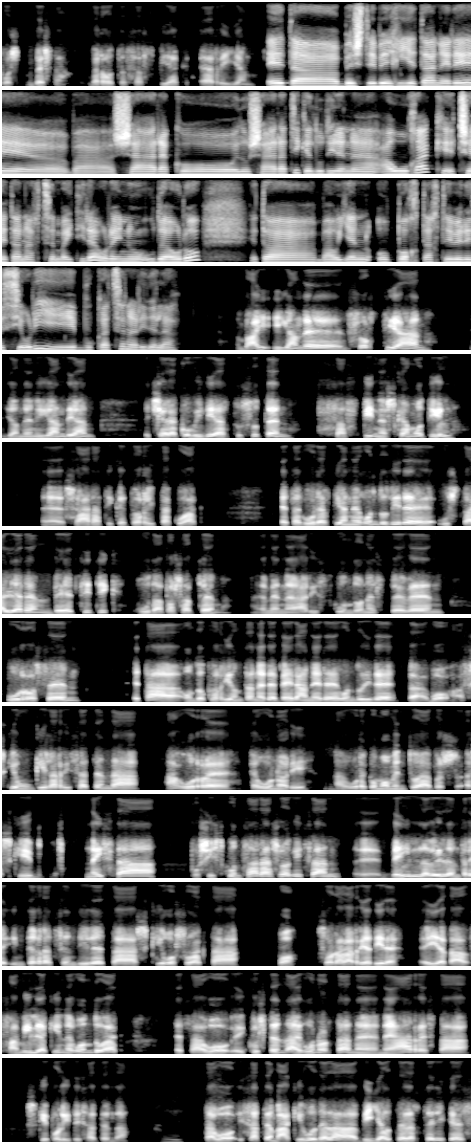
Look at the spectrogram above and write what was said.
pues, besta berrota zazpiak herrian. Eta beste berrietan ere, eh, ba, saharako edo saharatik heldu diren aurrak etxeetan hartzen baitira, orain uda oro, eta ba, hoien oport arte berezi hori bukatzen ari dela. Bai, igande sortzian, joan den igandean, etxerako bidea hartu zuten, zazpin eskamotil, e, saharatik etorritakoak, eta gure artean egondu dire ustailaren behetzitik uda pasatzen, hemen arizkun donezteben, urro zen, eta ondoko herri hontan ere, beran ere egondu dire, da, bo, aski unkigarri izaten da agurre egun hori, agurreko momentua, pues, aski, naizta, pues, izkuntza arazoak izan, e, behil da integratzen dire, eta aski gozoak, eta, bo, zoragarria dire, Ei, eta familiakin egonduak, eta bo, ikusten da, egun hortan e, nehar ez da eski polita da. Eta izaten bakigu dela bi jaute berterik ez,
